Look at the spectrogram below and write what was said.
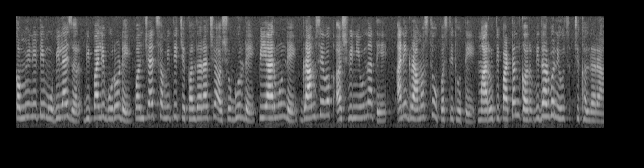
कम्युनिटी मोबिलायझर दीपाली बोरोडे पंचायत समिती चिखलदराचे अशोक गुर्डे पी आर मुंडे ग्रामसेवक अश्विन युनाते आणि ग्रामस्थ उपस्थित होते. मारुती पाटणकर विदर्भ न्यूज चिखलदरा.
